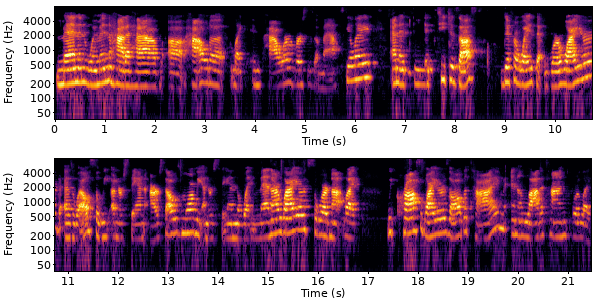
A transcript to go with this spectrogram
men and women how to have uh, how to like empower versus emasculate and it mm-hmm. it teaches us different ways that we're wired as well. So we understand ourselves more. We understand the way men are wired. So we're not like, we cross wires all the time. And a lot of times we're like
